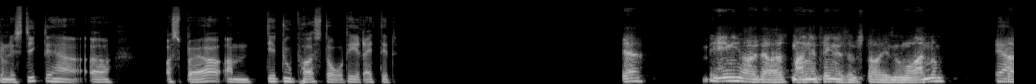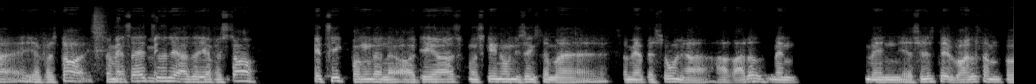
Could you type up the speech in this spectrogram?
journalistik det her, og, og spørge om det du påstår, det er rigtigt. enig, og der er også mange ting, som står i memorandum. Ja. Så jeg forstår, som Men- jeg sagde men- tidligere, altså jeg forstår kritikpunkterne, og det er også måske nogle af de ting, som, er, som jeg personligt har, har rettet, men, men jeg synes, det er voldsomt på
